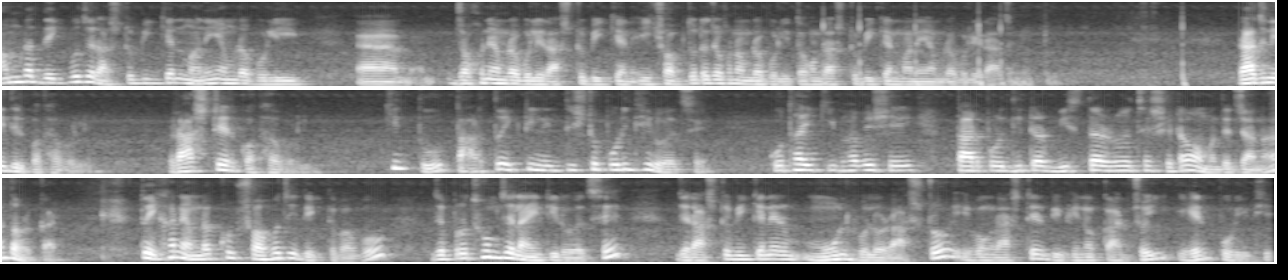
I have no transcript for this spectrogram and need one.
আমরা দেখব যে রাষ্ট্রবিজ্ঞান মানেই আমরা বলি যখনই আমরা বলি রাষ্ট্রবিজ্ঞান, এই শব্দটা যখন আমরা বলি, তখন রাষ্ট্রবিজ্ঞান মানেই আমরা বলি রাজনীতি। রাজনীতির কথা বলি, রাষ্ট্রের কথা বলি। কিন্তু তার তো একটি নির্দিষ্ট পরিধি রয়েছে। কোথায় কীভাবে সে তার পরিধিটার বিস্তার রয়েছে সেটাও আমাদের জানা দরকার। তো এখানে আমরা খুব সহজেই দেখতে পাবো যে প্রথম যে লাইনটি রয়েছে যে রাষ্ট্রবিজ্ঞানের মূল হলো রাষ্ট্র এবং রাষ্ট্রের বিভিন্ন কার্যই এর পরিধি।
